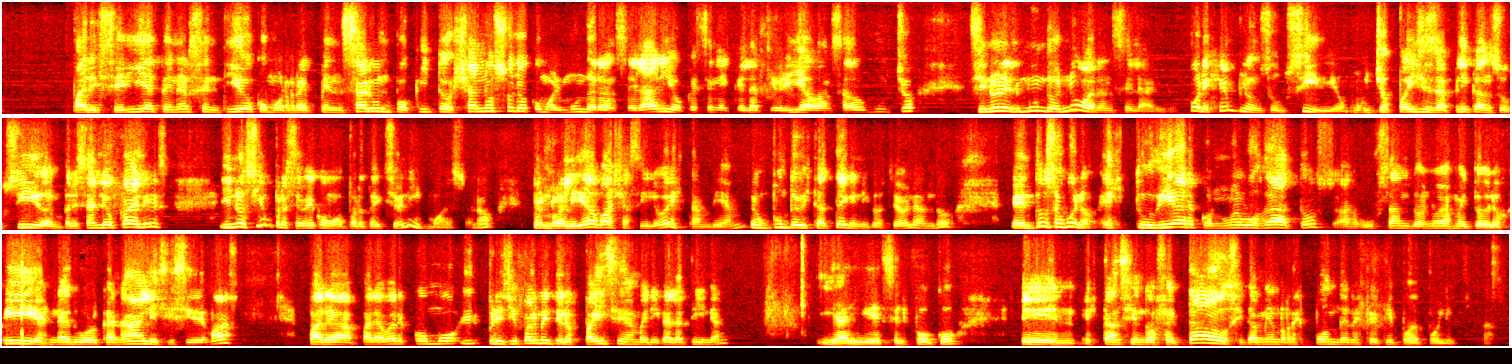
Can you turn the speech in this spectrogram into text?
parecería tener sentido como repensar un poquito, ya no solo como el mundo arancelario, que es en el que la teoría ha avanzado mucho, sino en el mundo no arancelario. Por ejemplo, un subsidio. Muchos países aplican subsidio a empresas locales y no siempre se ve como proteccionismo eso, ¿no? Pero en realidad vaya si lo es también, de un punto de vista técnico estoy hablando. Entonces, bueno, estudiar con nuevos datos, ah, usando nuevas metodologías, network analysis y demás, para, para ver cómo, principalmente los países de América Latina, y ahí es el foco, están siendo afectados y también responden a este tipo de políticas.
